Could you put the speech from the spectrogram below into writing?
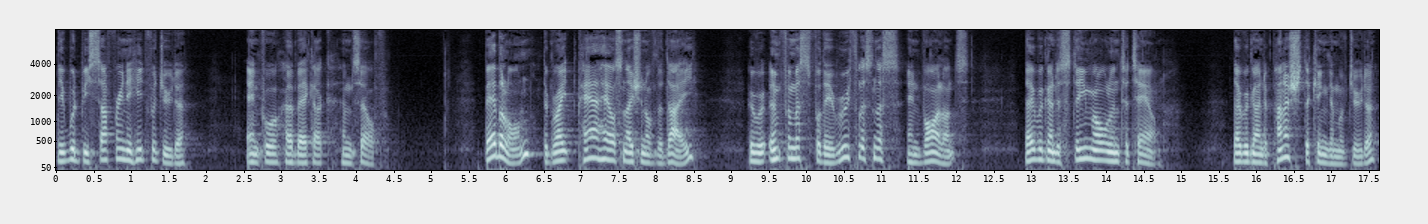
There would be suffering ahead for Judah and for Habakkuk himself. Babylon, the great powerhouse nation of the day, who were infamous for their ruthlessness and violence, they were going to steamroll into town. They were going to punish the kingdom of Judah,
